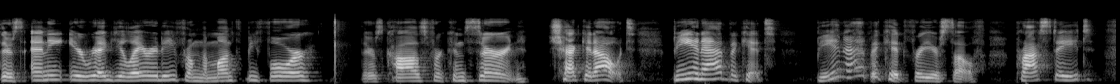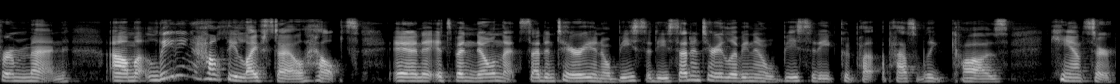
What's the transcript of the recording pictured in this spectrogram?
there's any irregularity from the month before, there's cause for concern. Check it out. Be an advocate. Be an advocate for yourself. Prostate for men. Um, leading a healthy lifestyle helps. And it's been known that sedentary and obesity, sedentary living and obesity could po- possibly cause cancer.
